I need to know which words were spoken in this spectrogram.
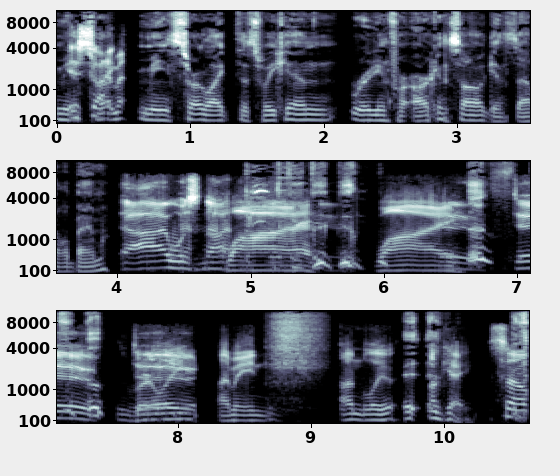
I mean, It's sort, like I mean, sort of like this weekend rooting for Arkansas against Alabama. I was not Why? Dude, Why? dude, dude, Really? I mean, unbelievable. Okay, so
